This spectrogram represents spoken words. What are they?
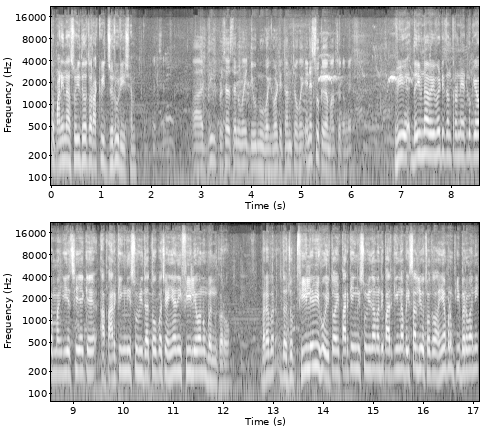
તો પાણીના સુવિધાઓ તો રાખવી જ જરૂરી છે એમ. દીવ પ્રશાસન હોય દીવનું વહીવટી તંત્ર હોય એને શું કહેવા માંગશો તમે? વી- દીવના વહીવટી તંત્રને એટલું કહેવા માંગીએ છીએ કે આ પાર્કિંગની સુવિધા તો પછી અહીંયાની ફી લેવાનું બંધ કરો. બરાબર? તો જો ફી લેવી હોય તો અહીં પાર્કિંગની સુવિધામાંથી પાર્કિંગના પૈસા લ્યો છો તો અહીંયા પણ ફી ભરવાની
